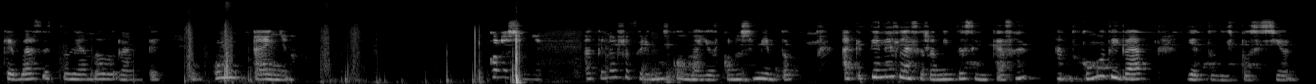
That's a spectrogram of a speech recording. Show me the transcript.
que vas estudiando durante un año. Conocimiento. ¿A qué nos referimos con mayor conocimiento? A que tienes las herramientas en casa a tu comodidad y a tu disposición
